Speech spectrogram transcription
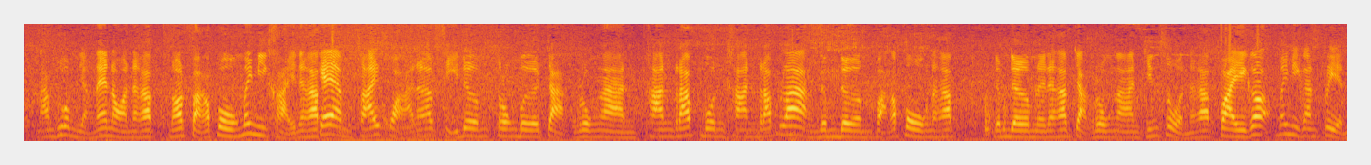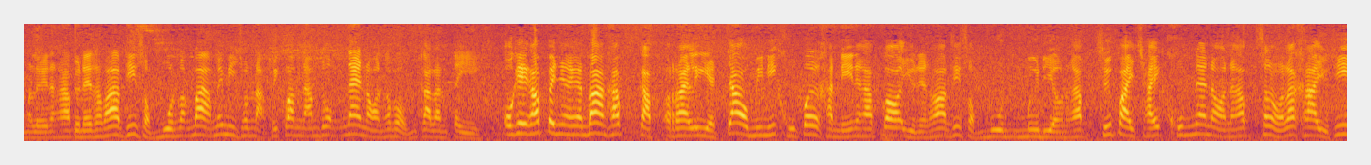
ำน้ำท่วมอย่างแน่นอนนะครับน็อตฝากระโปรงไม่มีไขนะครับ แก้มซ้ายขวานะครับ สีเดิมตรงเบอร์จากากโรงงานคานรับบนคานรับล่างเดิมๆฝากระโปรงนะครับเดิมๆเลยนะครับ จากโรงงานชิ้นส่วนนะครับ ไฟก็ไม่มีการเปลี่ยนมาเลยนะครับ อยู่ในสภาพที่สมบูรณ์มากๆ ไม่มีชนหนักพลิกคว่ำน้ำท่วมแน่นอนครับผมการันตี โอเคครับ เป็นยังไงกันบ้างครับ กับรายละเอียดเจ้ามินิคูเปอร์คันนี้นะครับ ก็อยู่ในสภาพที่สมบูรณ์มือเดียวนะครับ ซื้อไปใช้คุ้มแน่นอนนะครับสนนราคาอยู่ที่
